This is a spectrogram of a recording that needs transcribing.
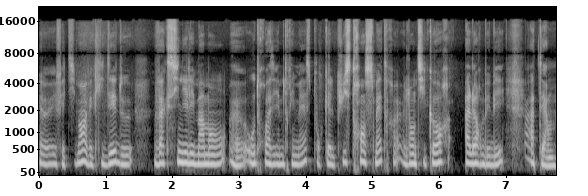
effectivement, avec l'idée de vacciner les mamans au troisième trimestre pour qu'elles puissent transmettre l'anticorps à leur bébé à terme,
